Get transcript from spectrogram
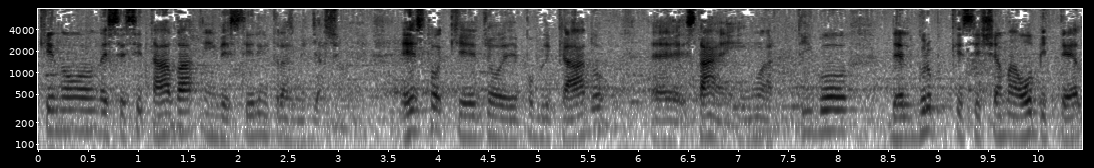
que no necesitaba investir en transmediación. Esto que yo he publicado eh, está en un artigo del grupo que se llama Obitel,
